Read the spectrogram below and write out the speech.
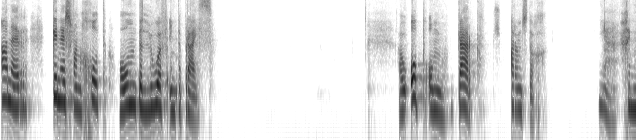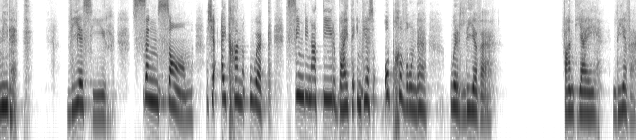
ander kinders van God hom te loof en te prys. Hou op om kerk ernstig. Ja, geniet dit. Wees hier, sing saam. As jy uitgaan ook, sien die natuur buite en wees opgewonde oor lewe. Want jy lewe.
